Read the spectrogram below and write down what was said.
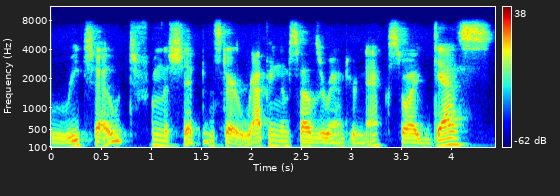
reach out from the ship and start wrapping themselves around her neck. So I guess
